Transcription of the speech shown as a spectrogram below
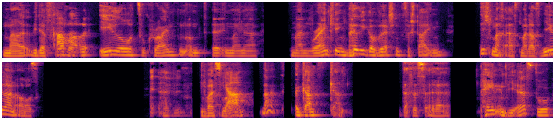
mal wieder vorhabe, Elo zu grinden und äh, in, meiner, in meinem Ranking bei League of Legends zu steigen. Ich mache erstmal das WLAN aus. Äh, weißt du, ja. Na, ganz, ganz. Das ist äh, Pain in the Ass. Du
